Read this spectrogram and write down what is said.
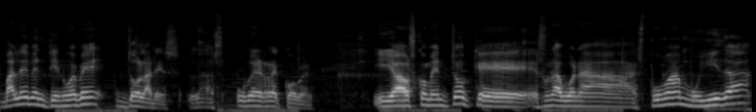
Vale 29 dólares las VR Cover. Y ya os comento que es una buena espuma, mullida,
